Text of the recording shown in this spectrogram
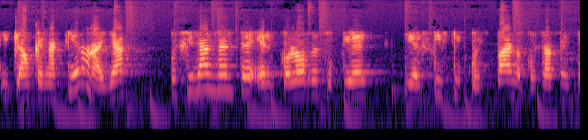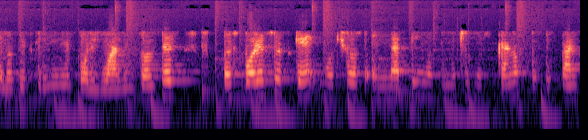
y que aunque nacieron allá, pues finalmente el color de su piel y el físico hispano pues hacen que los discriminen por igual. Entonces, pues por eso es que muchos latinos y muchos mexicanos pues están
